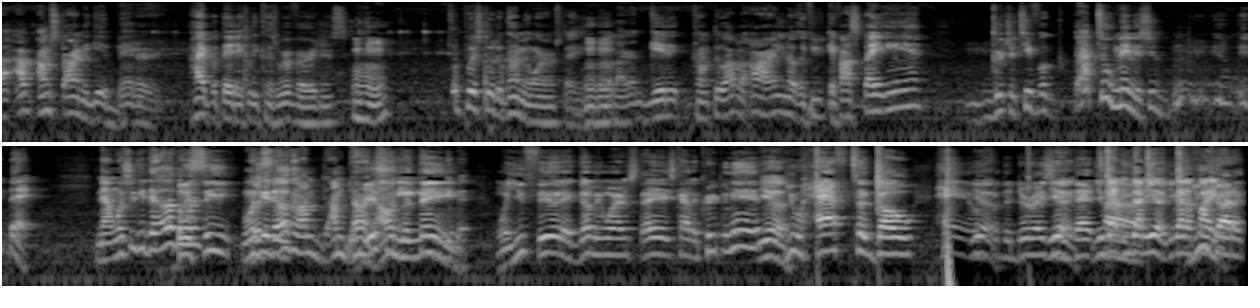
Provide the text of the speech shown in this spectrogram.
I, I'm starting to get better, hypothetically, because we're virgins. Mm-hmm. to push through the gummy worm stage. Mhm. Like I get it, come through. I'm like, all right, you know, if you if I stay in, grit your teeth for about two minutes, you you, you back. Now once you get the other But one, see- once you get the other one, I'm I'm done. This I don't is need the thing. When you feel that gummy worm stage kind of creeping in, Yeah. you have to go ham Yeah. for the duration Yeah, of that you time. gotta- you gotta- yeah, you gotta fight it. Gotta, You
